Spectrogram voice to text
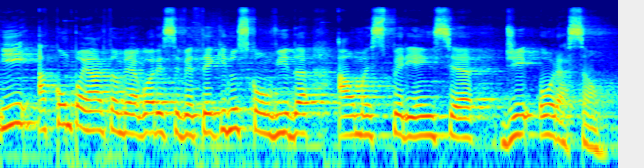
e acompanhar também agora esse VT que nos convida a uma experiência de oração.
